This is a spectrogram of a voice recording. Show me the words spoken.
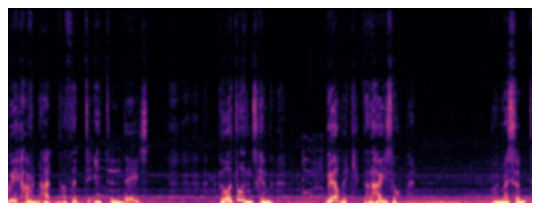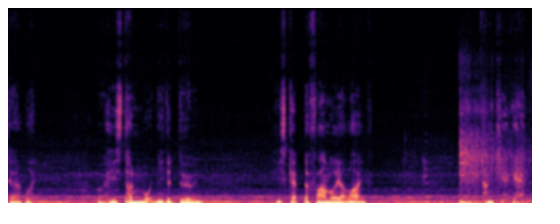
We haven't had nothing to eat in days. The little ones can barely keep their eyes open. We miss him terribly, but he's done what needed doing. He's kept the family alive. Thank you again.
